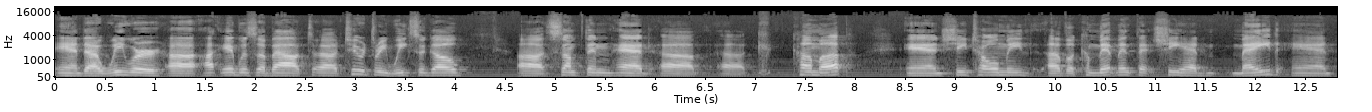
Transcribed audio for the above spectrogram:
and uh, we were, uh, it was about uh, two or three weeks ago, uh, something had uh, uh, come up, and she told me of a commitment that she had made, and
